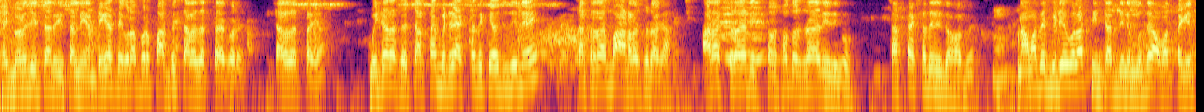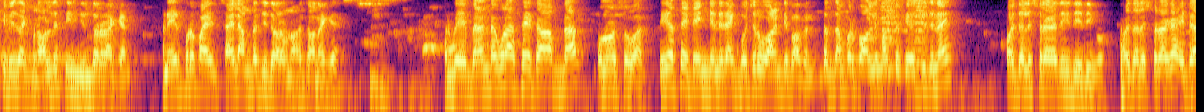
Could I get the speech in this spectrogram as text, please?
টেকনোলজি ইতালিয়ান, ঠিক আছে? এগুলো পুরো পার পিস চার হাজার টাকা করে, চার হাজার টাকা। মিটার আছে, চারটা মিটার একসাথে কেউ যদি নেয়, চারটা রাখব আঠারোশো টাকা। আর একশো টাকা ডিসকাউন্ট সতেরোশো টাকা দিয়ে দিব। চারটা একসাথে নিতে হবে। না, আমাদের ভিডিওগুলো তিন চার দিনের মধ্যে আবার থাকে চেপে থাকবেন অলরেডি তিন দিন ধরে রাখেন। মানে এরপরে চাইলে আমরা দিতে পারব না, হয়তো অনেকে। আর ব্র্যান্ডগুলো আছে, এটা আপনার পনেরোশো বার, ঠিক আছে? এটা ইন্ডিয়ান এক বছর ওয়ারেন্টি পাবেন। এটার দাম পড়বে অনলি মাত্র কেউ যদি নেয় পঁয়তাল্লিশশো টাকা দিয়ে দিয়ে দিব। পঁয়তাল্লিশশো টাকা এটা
